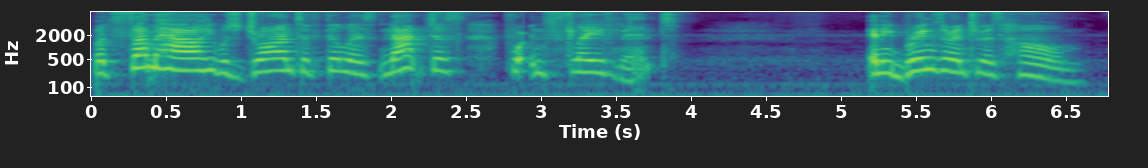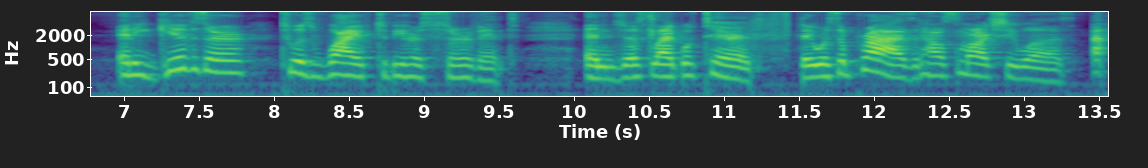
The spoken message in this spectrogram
But somehow he was drawn to Phillis not just for enslavement. And he brings her into his home and he gives her to his wife to be her servant. And just like with Terence, they were surprised at how smart she was. I,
